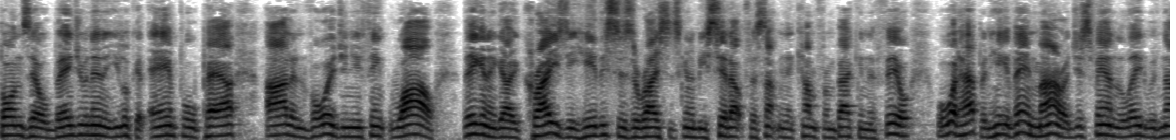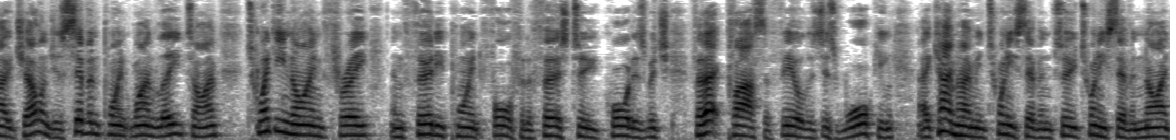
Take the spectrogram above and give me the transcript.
Bonzel Benjamin. and you look at Ample Power, Ardent Voyage, and you think, wow, they're going to go crazy here. This is a race that's going to be set up for something to come from back in the field. Well, what happened here? Van Mara just found the lead with no challenges. 7.1 lead time, 29.3 and 30.4 for the first two quarters, which for that class of field is just walking. They came home in 27.2, 27.9.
